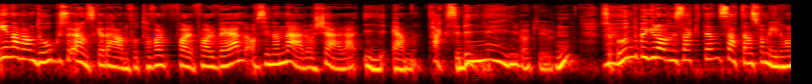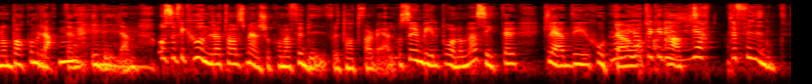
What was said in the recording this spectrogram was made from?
Innan han dog så önskade han få ta far, far, farväl av sina nära och kära i en taxibil. Nej, vad kul. Mm. Så under begravningsakten satte hans familj honom bakom ratten i bilen och så fick hundratals människor komma förbi för att ta ett farväl. Och så är det en bild på honom när han sitter klädd i skjorta Nej, men jag och tycker det hatt. är jättefint.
